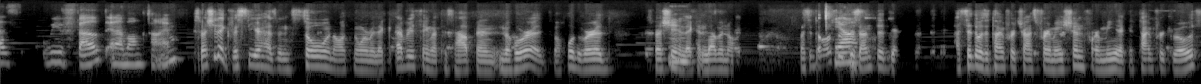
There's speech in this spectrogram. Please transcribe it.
as we've felt in a long time especially like this year has been so not normal like everything that has happened in the world the whole world especially mm-hmm. in like in Lebanon but it also yeah. presented I said there was a time for transformation for me, like a time for growth.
